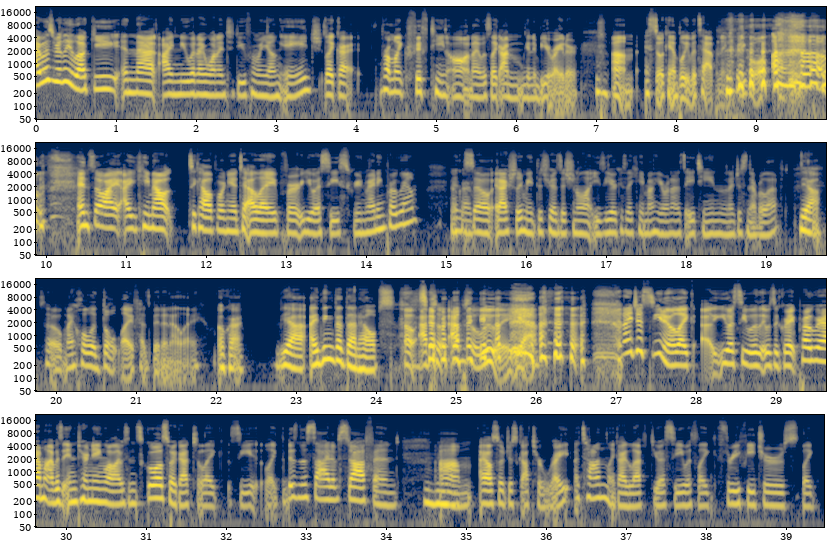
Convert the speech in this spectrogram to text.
I was really lucky in that I knew what I wanted to do from a young age. Like I from like 15 on, I was like, I'm going to be a writer. Um, I still can't believe it's happening. Pretty cool. um, and so I, I came out to California to LA for USC screenwriting program. And Okay. so it actually made the transition a lot easier because I came out here when I was 18 and I just never left. Yeah. So my whole adult life has been in LA. Okay. Yeah, I think that that helps. Oh, absolutely, absolutely, yeah. and I just, you know, like uh, USC was it was a great program. I was interning while I was in school, so I got to like see like the business side of stuff, and um, I also just got to write a ton. Like I left USC with like three features, like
